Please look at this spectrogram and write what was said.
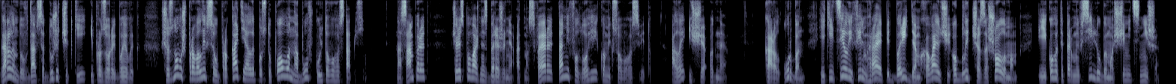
Гарленду вдався дуже чіткий і прозорий бойовик, що знову ж провалився у прокаті, але поступово набув культового статусу. Насамперед, через поважне збереження атмосфери та міфології коміксового світу. Але іще одне. Карл Урбан, який цілий фільм грає під боріддям, ховаючи обличчя за шоломом, і якого тепер ми всі любимо ще міцніше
